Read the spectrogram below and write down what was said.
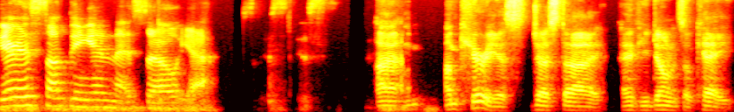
There is something in this, so yeah. I'm I'm curious. Just uh, and if you don't, it's okay.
